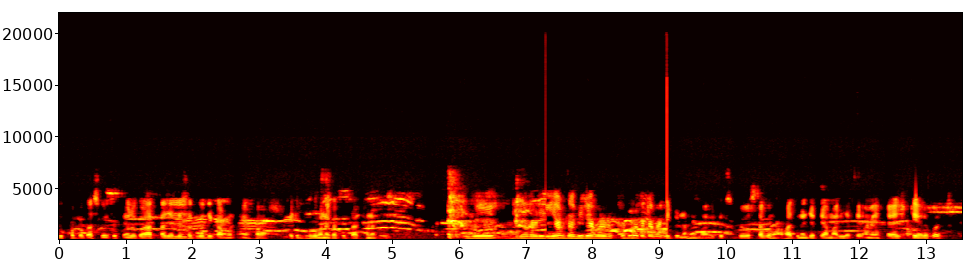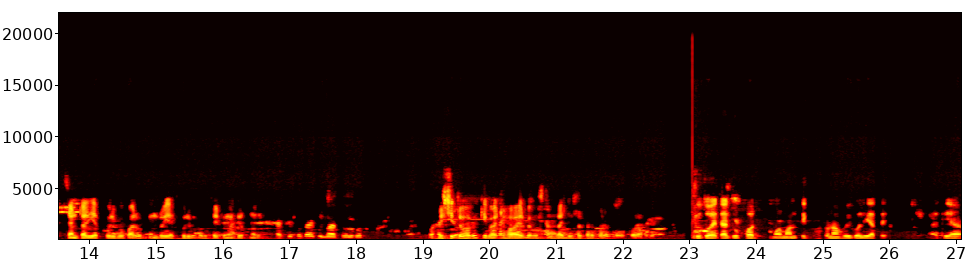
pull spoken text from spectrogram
দুখ প্ৰকাশ কৰিছোঁ। তেওঁলোকৰ আত্মা যাতে সদগতি কামনা হয় এইটো ভগৱানৰ কাছে প্ৰাৰ্থনা কৰিছোঁ। সেইটো নহয় মই এইটো ব্যৱস্থা অহা দিনত যাতে আমাৰ ইয়াতে আমি এছ টি আৰ এফৰ চেণ্টাৰ ইয়াত কৰিব পাৰোঁ কেন্দ্ৰ ইয়াত কৰিব পাৰোঁ সেইটো কিবা তেওঁলোকক নিশ্চিতভাৱে কিবা এটা সহায়ৰ ব্যৱস্থা ৰাজ্য চৰকাৰৰ পৰা কৰা হ'ব। এইটোতো এটা দুখদ মৰ্মান্তিক ঘটনা হৈ গ'ল ইয়াতে এতিয়া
